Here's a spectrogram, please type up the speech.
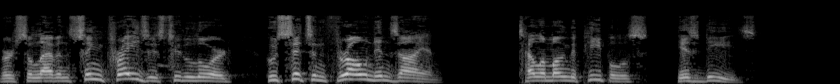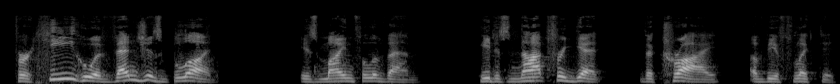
Verse 11 Sing praises to the Lord who sits enthroned in Zion. Tell among the peoples his deeds. For he who avenges blood is mindful of them. He does not forget the cry of the afflicted.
